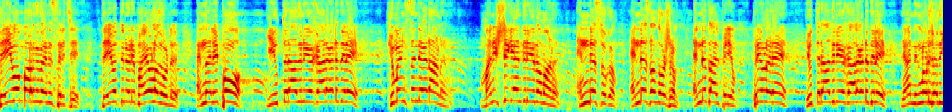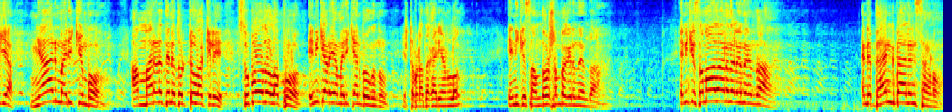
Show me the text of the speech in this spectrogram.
ദൈവം പറഞ്ഞതനുസരിച്ച്. ദൈവത്തിന് ഒരു ഭയമുള്ളതുകൊണ്ട്. എന്നാൽ ഇപ്പോ ഈ ഉത്തരാധുനിക കാലഘട്ടത്തിലെ ഹ്യൂമൻ സെന്റേഡ് ആണ്. മനുഷ്യ കേന്ദ്രീകൃതമാണ്. എന്റെ സുഖം എന്റെ സന്തോഷം എന്റെ താല്പര്യം. പ്രിയമുള്ളവരെ ഉത്തരാധുനിക കാലഘട്ടത്തിൽ ഞാൻ നിങ്ങളോട് ചോദിക്കുക ഞാൻ മരിക്കുമ്പോ ആ മരണത്തിന്റെ തൊട്ടുവാക്കിൽ സുബോധമുള്ളപ്പോ എനിക്കറിയാം മരിക്കാൻ പോകുന്നു. ഇഷ്ടപ്പെടാത്ത കാര്യമാണല്ലോ. എനിക്ക് സന്തോഷം പകരുന്ന എന്താ? എനിക്ക് സമാധാനം നൽകുന്നത് എന്താ? എന്റെ ബാങ്ക് ബാലൻസ് ആണോ?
